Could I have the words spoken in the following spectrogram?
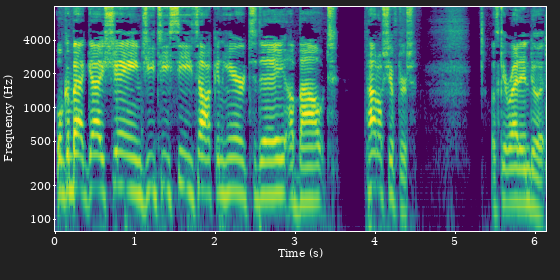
Welcome back, guys. Shane, GTC, talking here today about paddle shifters. Let's get right into it.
